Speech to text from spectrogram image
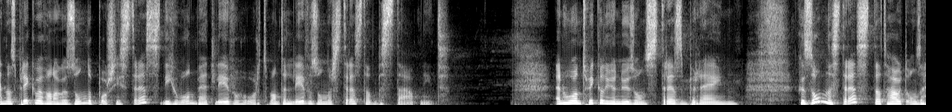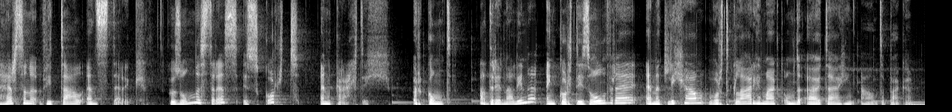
En dan spreken we van een gezonde portie stress die gewoon bij het leven hoort, want een leven zonder stress dat bestaat niet. En hoe ontwikkel je nu zo'n stressbrein? Gezonde stress dat houdt onze hersenen vitaal en sterk. Gezonde stress is kort en krachtig. Er komt adrenaline en cortisol vrij en het lichaam wordt klaargemaakt om de uitdaging aan te pakken.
